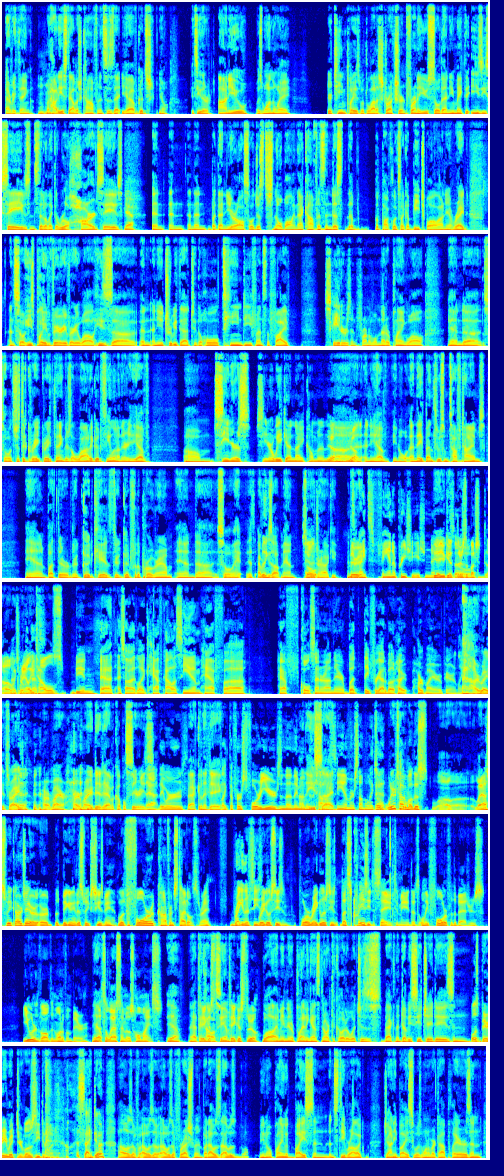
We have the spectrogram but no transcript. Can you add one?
everything. Mm-hmm. But how do you establish confidence? Is that you have good, you know, it's either on you is one way. Your team plays with a lot of structure in front of you, so then you make the easy saves instead of like the real hard saves. Yeah. and and and then but then you're also just snowballing that confidence and just the the puck looks like a beach ball on you, right? And so he's played very very well. He's uh and and you attribute that to the whole team defense, the five skaters in front of him that are playing well. And uh, so it's just a great, great thing. There's a lot of good feeling on there. You have um, seniors, senior weekend night coming, Yeah, uh, yeah. And, and you have you know, and they've been through some tough times, and but they're they're good kids. They're good for the program, and uh, so it's, everything's up, man. So- Badger hockey. There- Tonight's fan appreciation night. yeah, you get so there's a bunch of uh, like rally towels being. Yeah, I saw it like half Coliseum, half uh, half Kohl Center on there, but they forgot about Hart, Hartmeyer apparently. All right, that's right. Hartmeyer, Hartmeyer did have a couple series. yeah, they were Back in the day. like the first four years, and then they moved the to east side. Coliseum or something like So that. we were talking about this uh, last week, RJ, or, or beginning of this week. Excuse me. Was four conference titles, right? Regular season. Regular season, four regular season. That's crazy to say to me. That's only four for the Badgers. You were involved in one of them, Bear. Yep. That's the last time it was home ice. Yeah, at the Take Coliseum. us, take us through. well, I mean, they were playing against North Dakota, which is back in the WCHA days, and What was Barry Richter? What was he doing? what was I doing? I was a I was a I was a freshman, but I was I was you know playing with Byce and, and Steve Rohlik, Johnny Byce, who was one of our top players, and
